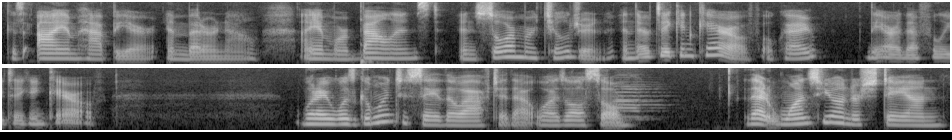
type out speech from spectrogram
Because I am happier and better now. I am more balanced, and so are my children. And they're taken care of, okay? They are definitely taken care of. What I was going to say though after that was also that once you understand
